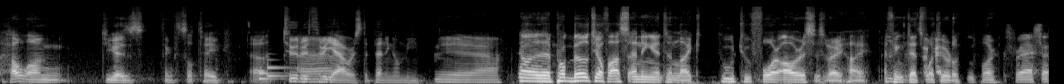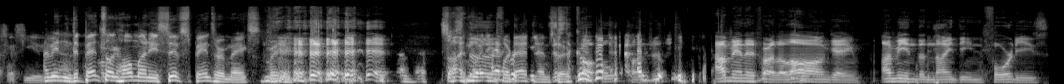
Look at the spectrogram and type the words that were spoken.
How long do you guys think this will take? Uh, two to three Uh, hours, depending on me. Yeah. No, the probability of us ending it in like two to four hours is very high. I think that's what you're looking for. For FFFU. I mean, it depends on how many civs Painter makes. Really. So I'm waiting for that Just a couple hundred. I'm in it for the long game. I mean the 1940s.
